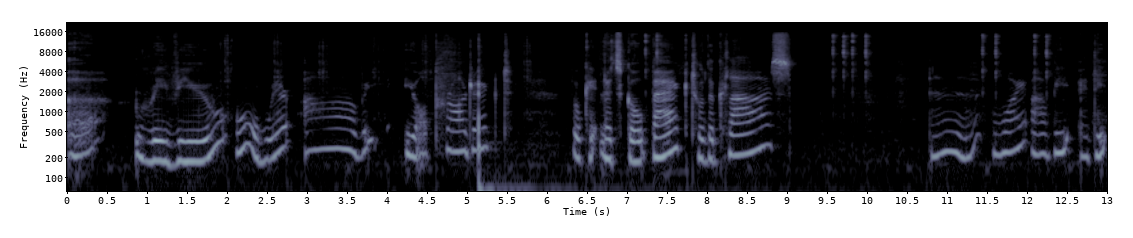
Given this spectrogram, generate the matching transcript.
Uh, review. Oh, where are we? your project. Okay, let's go back to the class. Uh, why are we at the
